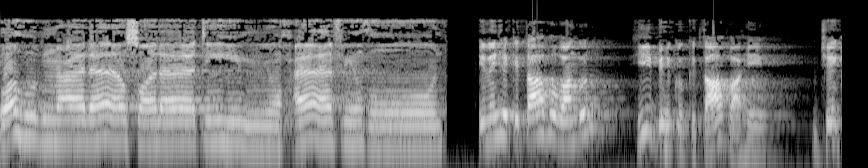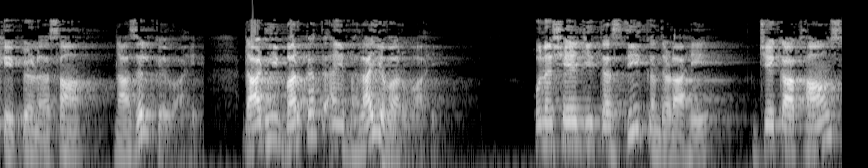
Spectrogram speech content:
وهم على صلاتهم يحافظون. إن هي كتاب وانگر هي بهڪو كتاب آهي. جنهن کي پڻ اسان نازل ڪيو آهي. ڏاڍي برڪت ۽ ڀلائيءَ وارو آهي. ان شيءِ جي تصديق ڪندڙ آهي جيڪا کانس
